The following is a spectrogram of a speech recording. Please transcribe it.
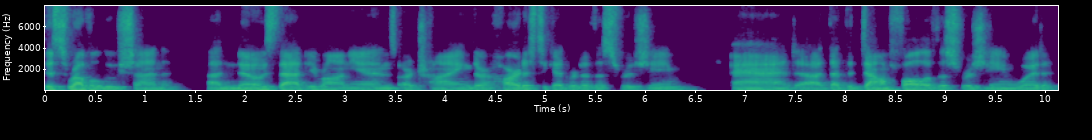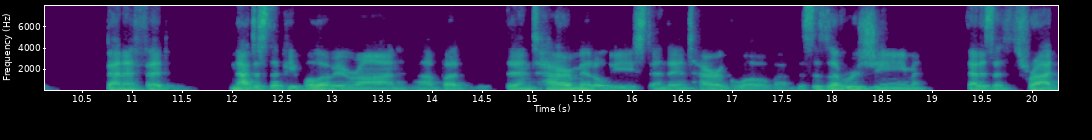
this revolution, uh, knows that Iranians are trying their hardest to get rid of this regime, and uh, that the downfall of this regime would benefit not just the people of Iran, uh, but the entire Middle East and the entire globe. This is a regime that is a threat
